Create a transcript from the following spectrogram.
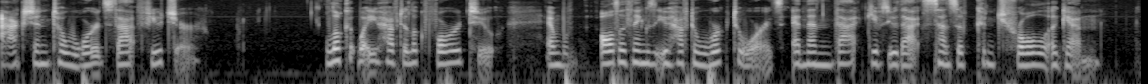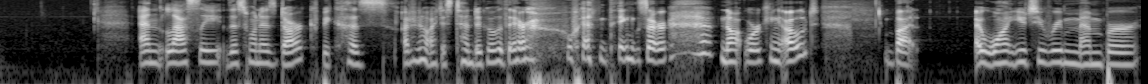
action towards that future. Look at what you have to look forward to and all the things that you have to work towards and then that gives you that sense of control again. And lastly, this one is dark because I don't know, I just tend to go there when things are not working out. But I want you to remember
